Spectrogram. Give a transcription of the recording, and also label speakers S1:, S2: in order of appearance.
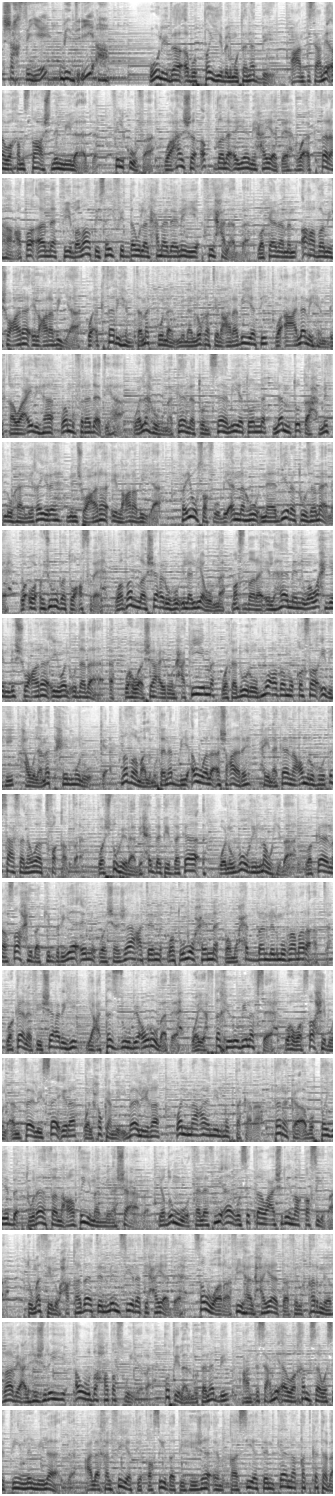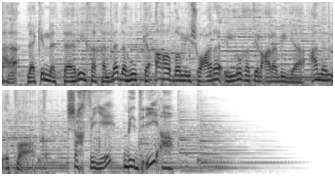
S1: شخصية بدقيقة.
S2: ولد أبو الطيب المتنبي عام 915 للميلاد في الكوفة وعاش أفضل أيام حياته وأكثرها عطاء في بلاط سيف الدولة الحمداني في حلب. وكان من أعظم شعراء العربية وأكثرهم تمكنا من اللغة العربية وأعلمهم بقواعدها ومفرداتها. وله مكانة سامية لم تتح مثلها لغيره من شعراء العربية. فيوصف بأنه نادرة زمانه وأعجوبة عصره وظل شعره إلى اليوم مصدر إلهام ووحي للشعراء والأدباء وهو شاعر حكيم وتدور معظم قصائده حول مدح الملوك. نظم المتنبي أول أشعاره حين كان عمره تسع سنوات فقط واشتهر بحدة الذكاء ونبوغ الموهبة وكان صاحب كبرياء وشجاعة وطموح ومحبا للمغامرات وكان في شعره يعتز بعروبته. ويفتخر بنفسه وهو صاحب الأمثال السائرة والحكم البالغة والمعاني المبتكرة. ترك أبو الطيب تراثا عظيما من الشعر يضم 326 قصيدة. تمثل حقبات من سيرة حياته. صور فيها الحياة في القرن الرابع الهجري أوضح تصوير. قتل المتنبي عام 965 للميلاد على خلفية قصيدة هجاء قاسية كان قد كتبها لكن التاريخ خلده كأعظم شعراء اللغة العربية على الإطلاق.
S1: شخصية بدقيقة.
